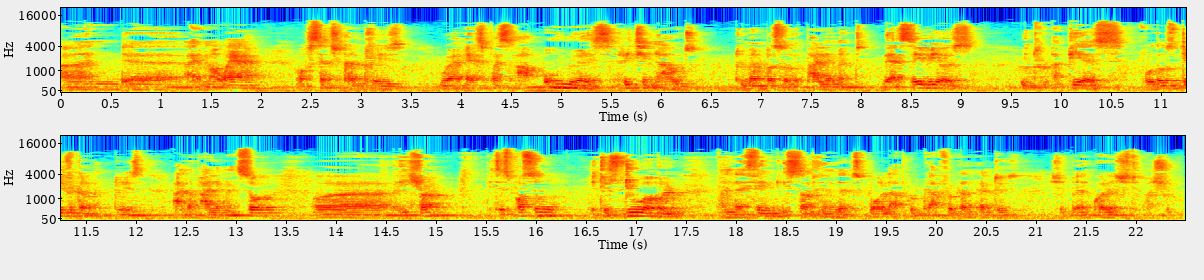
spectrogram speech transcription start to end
and uh, I am aware of such countries where experts are always reaching out to members of the parliament. They are saviors, it appears, for those difficult countries at the parliament. So, uh, in short, it is possible, it is doable, and I think it's something that all African countries should be encouraged to pursue.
